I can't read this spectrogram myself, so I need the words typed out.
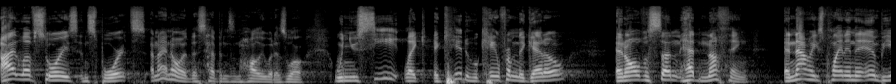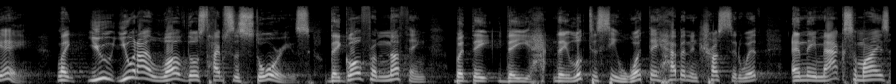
I love stories in sports, and I know this happens in Hollywood as well. When you see like a kid who came from the ghetto and all of a sudden had nothing, and now he's playing in the NBA. Like you, you and I love those types of stories. They go from nothing, but they they they look to see what they have been entrusted with, and they maximize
